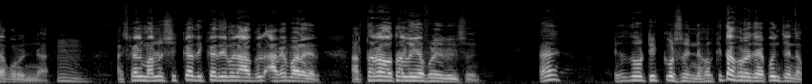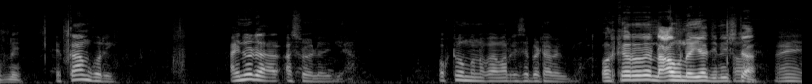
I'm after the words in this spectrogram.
তা করেন না। আজকাল মানুষ শিক্ষা দীক্ষা দিয়ে মানে আগে বাড়ের আর তারা ওটা লইয়া পড়ে রইছেন। হ্যাঁ? এটা তো ঠিক করছেন না এখন কিতা করা যায় কোনছেন আপনি? এক কাম করি আইনের আশ্রয় লই গিয়া। অক্টো মনে আমার কাছে বেটার হইব। একেবারে না শুনাইয়া জিনিসটা। হ্যাঁ।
